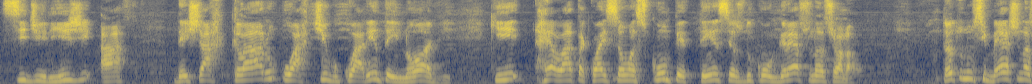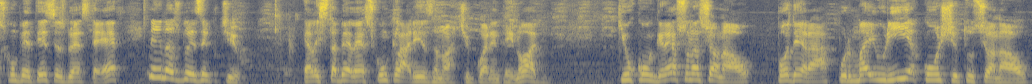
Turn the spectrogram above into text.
se dirige a deixar claro o artigo 49, que relata quais são as competências do Congresso Nacional. Portanto, não se mexe nas competências do STF nem nas do Executivo. Ela estabelece com clareza no artigo 49 que o Congresso Nacional poderá, por maioria constitucional,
